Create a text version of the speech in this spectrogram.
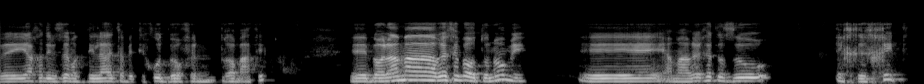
ויחד עם זה מגדילה את הבטיחות באופן דרמטי. בעולם הרכב האוטונומי, המערכת הזו הכרחית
